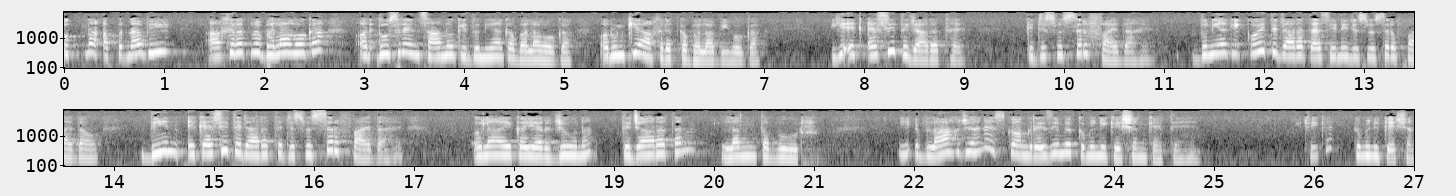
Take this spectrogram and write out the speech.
اتنا اپنا بھی آخرت میں بھلا ہوگا اور دوسرے انسانوں کی دنیا کا بھلا ہوگا اور ان کی آخرت کا بھلا بھی ہوگا۔ یہ ایک ایسی تجارت ہے کہ جس میں صرف فائدہ ہے۔ دنیا کی کوئی تجارت ایسی نہیں جس میں صرف فائدہ ہو۔ دین ایک ایسی تجارت ہے جس میں صرف فائدہ ہے۔ الا ارجون تجارتن لن تبور۔ یہ ابلاغ جو ہے نا، اس کو انگریزی میں کمیونیکیشن کہتے ہیں۔ ٹھیک ہے؟ کمیونیکیشن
